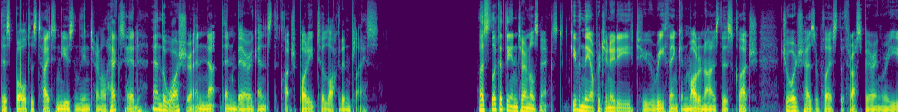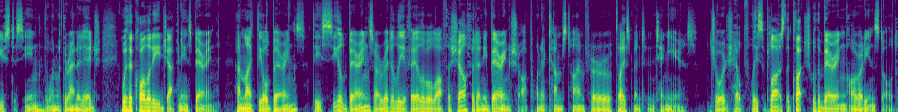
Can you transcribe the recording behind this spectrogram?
This bolt is tightened using the internal hex head, and the washer and nut then bear against the clutch body to lock it in place. Let's look at the internals next. Given the opportunity to rethink and modernize this clutch, George has replaced the thrust bearing we're used to seeing, the one with the rounded edge, with a quality Japanese bearing. Unlike the old bearings, these sealed bearings are readily available off the shelf at any bearing shop when it comes time for a replacement in 10 years. George helpfully supplies the clutch with a bearing already installed.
